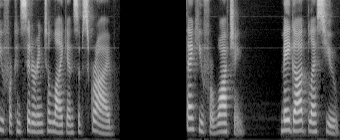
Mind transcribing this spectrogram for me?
you for considering to like and subscribe. Thank you for watching. May God bless you.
